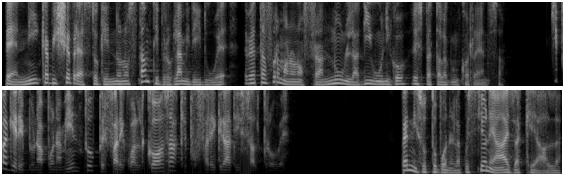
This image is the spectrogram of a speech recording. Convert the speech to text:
Penny capisce presto che nonostante i proclami dei due, la piattaforma non offra nulla di unico rispetto alla concorrenza. Chi pagherebbe un abbonamento per fare qualcosa che può fare gratis altrove? Penny sottopone la questione a Isaac e Al,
